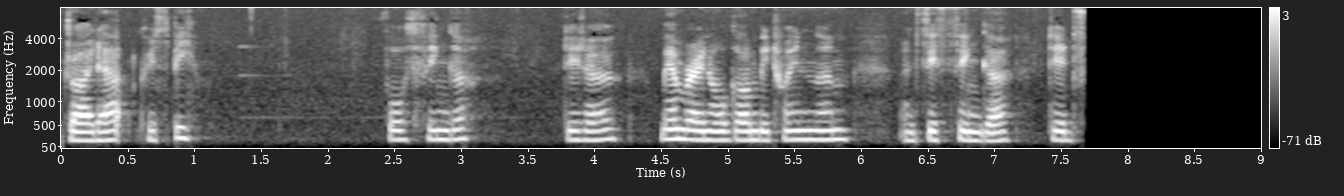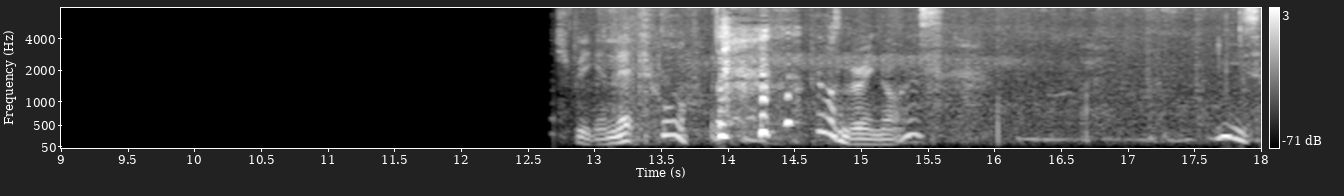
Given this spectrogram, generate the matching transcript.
Dried out, crispy. Fourth finger, ditto. Membrane all gone between them, and fifth finger, dead. Much bigger neck. Oh, that wasn't very nice. Jeez.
